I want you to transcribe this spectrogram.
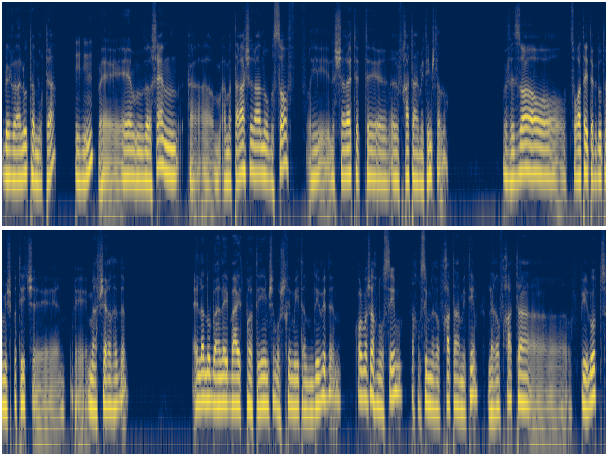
בבעלות עמותה, ולכן המטרה שלנו בסוף היא לשרת את אה, רווחת העמיתים שלנו. וזו צורת ההתאגדות המשפטית שמאפשרת את זה. אין לנו בעלי בית פרטיים שמושכים מאיתנו דיבידנד. כל מה שאנחנו עושים, אנחנו עושים לרווחת העמיתים, לרווחת הפעילות,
